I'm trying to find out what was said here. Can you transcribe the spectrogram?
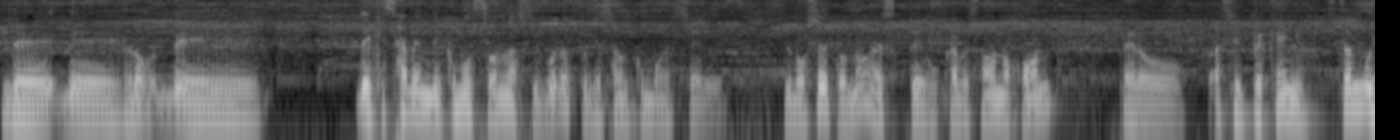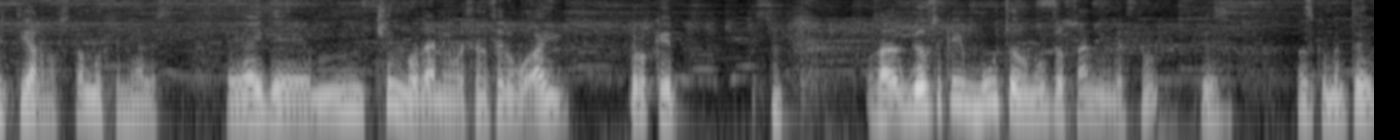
de, de, de, de, que saben de cómo son las figuras, pues ya saben cómo es el, el boceto, ¿no? Este cabezón, ojón, pero así pequeño. Están muy tiernos, están muy geniales. Eh, hay de un chingo de animes, en serio. Hay, creo que o sea, yo sé que hay muchos, muchos animes, ¿no? Es básicamente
